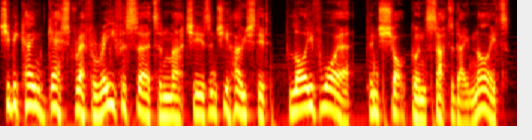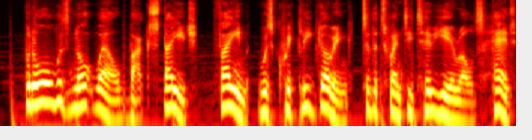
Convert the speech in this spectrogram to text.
She became guest referee for certain matches and she hosted Live Wire and Shotgun Saturday Night. But all was not well backstage. Fame was quickly going to the 22 year old's head.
